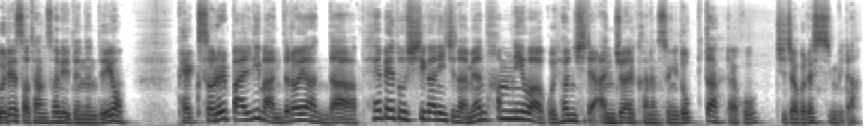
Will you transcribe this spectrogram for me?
을에서 당선이 됐는데요. 백서를 빨리 만들어야 한다. 패배도 시간이 지나면 합리화하고 현실에 안주할 가능성이 높다라고 지적을 했습니다.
